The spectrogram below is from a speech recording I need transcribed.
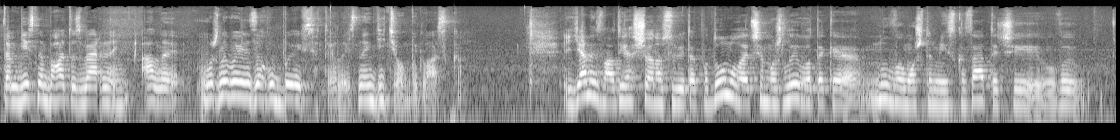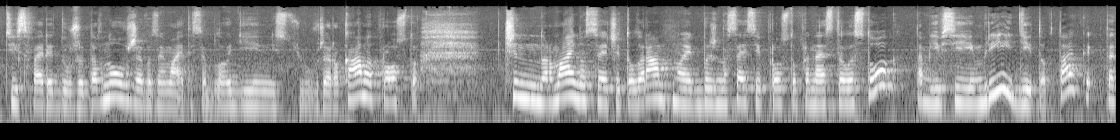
Там дійсно багато звернень, але можливо він загубився той лист. Знайдіть його, будь ласка. Я не знала, от я щойно собі так подумала, чи можливо таке, ну ви можете мені сказати, чи ви в цій сфері дуже давно вже, ви займаєтеся благодійністю вже роками просто. Чи нормально це, чи толерантно, якби ж на сесії просто принести листок, там є всі мрії діток, так? Так,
